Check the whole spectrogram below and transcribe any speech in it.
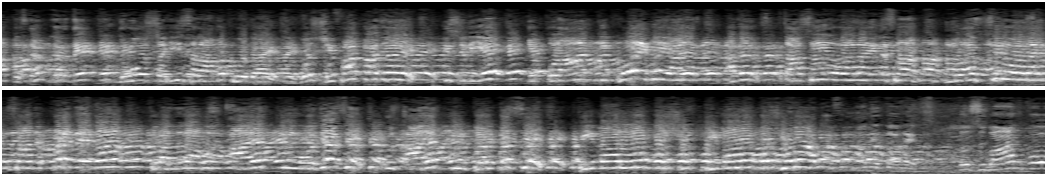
आप दम कर दे तो वो सही सलामत हो जाए, वो शिफा पा जाए। इसलिए कि कुरान की कोई भी आयत अगर तासीर वाला वाला इंसान पढ़ देगा तो अल्लाह उस आयत की वजह से, उस आयत की बरकत से बीमारियों को बीमारों को शिफा देता है। तो ज़ुबान को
